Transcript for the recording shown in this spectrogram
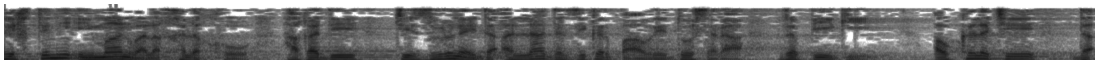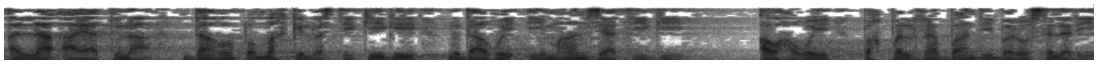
رښتینی ایمان والا خلق هو هغه دي چې زړونه د الله د ذکر په اورېدو سره رپیږي او کله چې د الله آیاتونه داغو په مخ کې لوستي کیږي نو داغوی ایمان زیاتیږي او هغوی په خپل رب باندې باور لري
